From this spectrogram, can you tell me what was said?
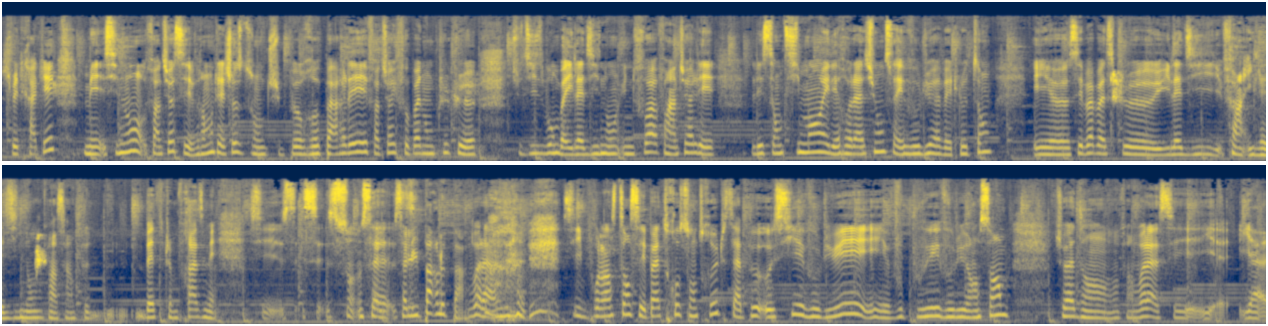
je vais te craquer. Mais sinon, enfin, tu vois, c'est vraiment quelque chose dont tu peux reparler. Enfin, tu vois, il faut pas non plus que tu dises, bon, bah, il a dit non une fois. Enfin, tu vois, les, les sentiments et les relations, ça évolue avec le temps. Et euh, c'est pas parce que il a dit, enfin, il a dit non. Enfin, c'est un peu bête comme phrase, mais c'est- son- ça, Ça lui parle pas. voilà. si pour l'instant c'est pas trop son truc, ça peut aussi évoluer et vous pouvez évoluer ensemble. Tu vois, dans, enfin voilà, c'est, il y a- il y a,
